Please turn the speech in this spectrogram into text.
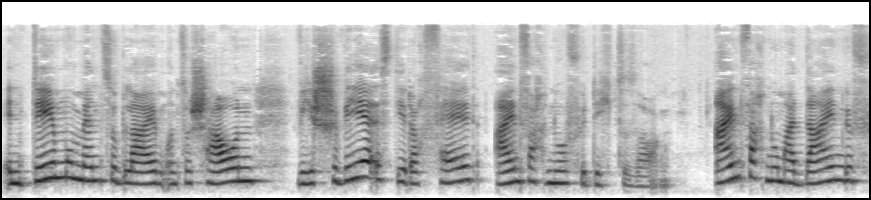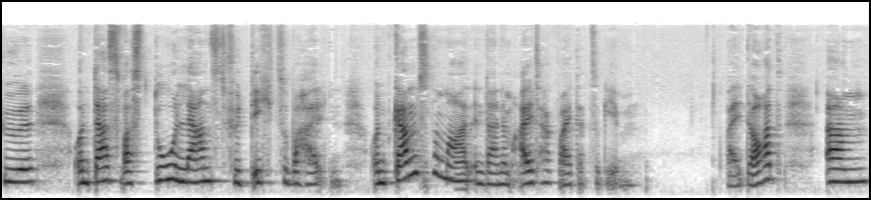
In dem Moment zu bleiben und zu schauen, wie schwer es dir doch fällt, einfach nur für dich zu sorgen. Einfach nur mal dein Gefühl und das, was du lernst, für dich zu behalten und ganz normal in deinem Alltag weiterzugeben. Weil dort ähm,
